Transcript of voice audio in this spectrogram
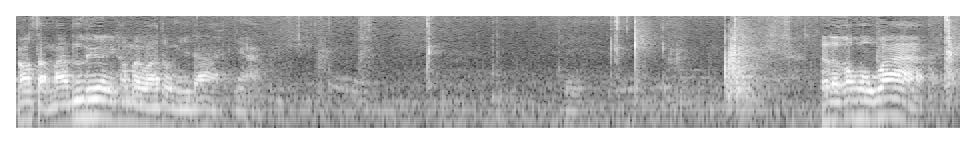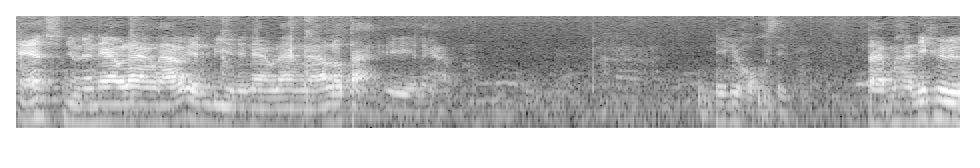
น้องสามารถเลื่อนเข้ามาไว้ตรงนี้ได้นี่ครับนี่แล้วเราก็พบว่า H อยู่ในแนวแรงแล้ว NB อยู่ในแนวแรงแล้วเราแตก A เลยครับ นี่คือ 60 แต่มานี่คือ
